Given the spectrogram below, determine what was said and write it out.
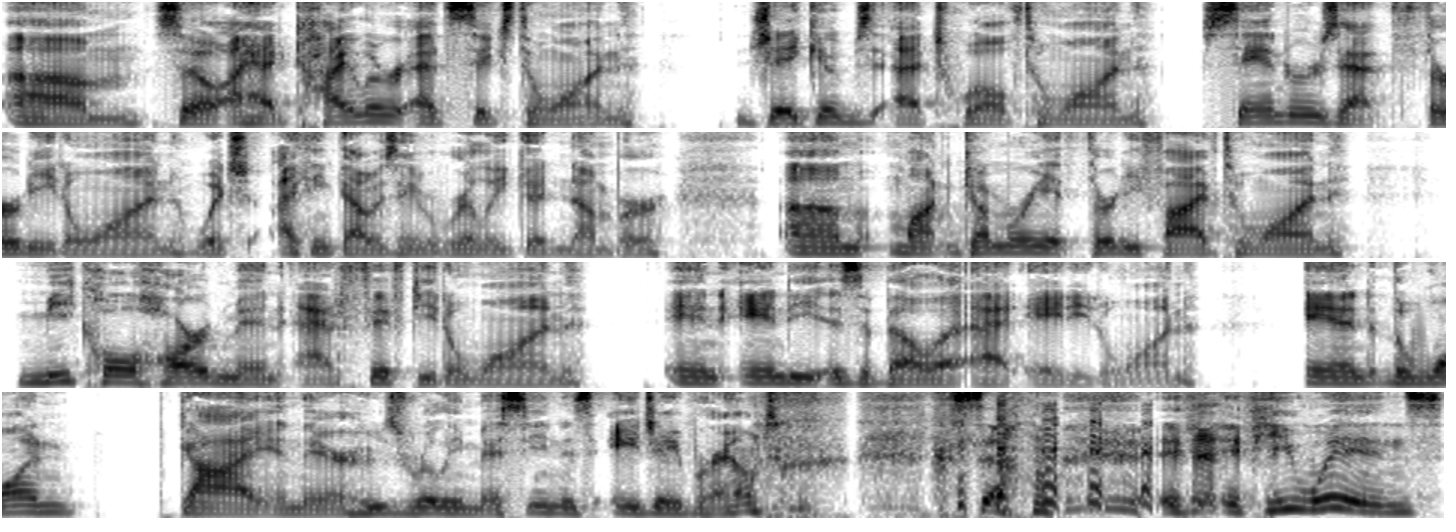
Um, so I had Kyler at six to one, Jacobs at 12 to 1, Sanders at 30 to 1, which I think that was a really good number. Um, Montgomery at 35 to 1, Mecole Hardman at 50 to 1, and Andy Isabella at 80 to 1. And the one guy in there who's really missing is AJ Brown. so if if he wins,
